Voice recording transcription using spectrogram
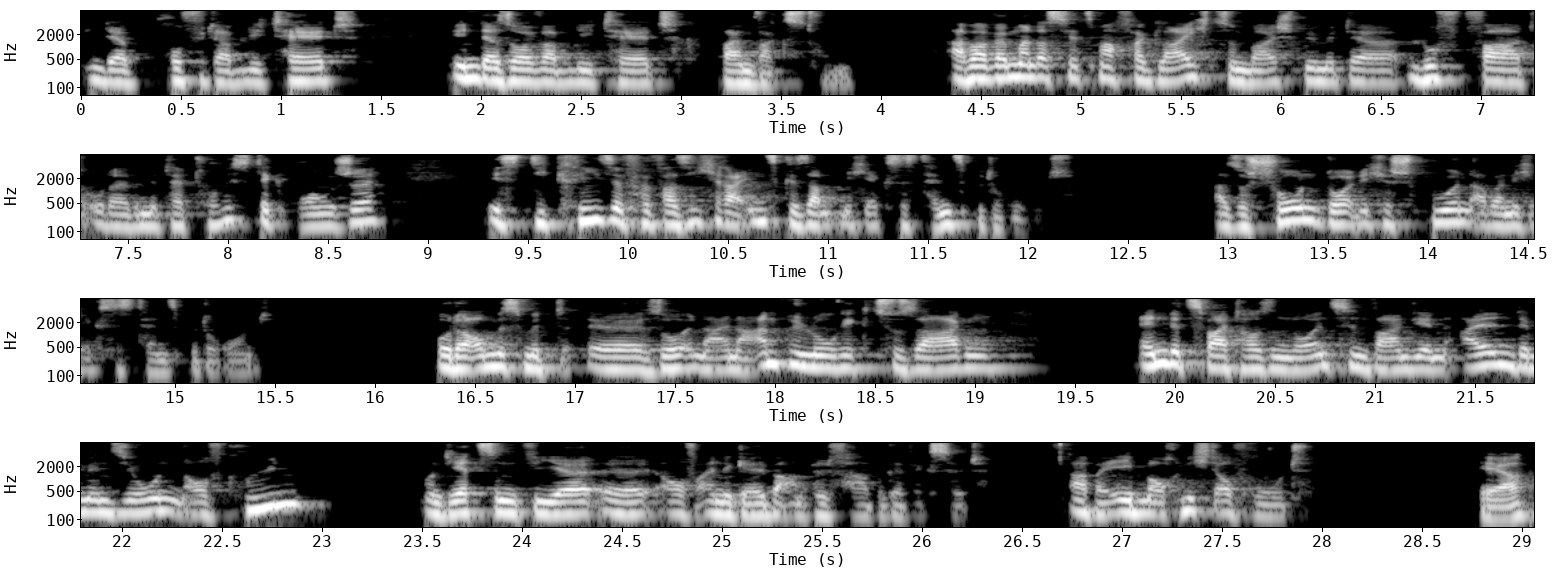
in der Profitabilität, in der Solvabilität, beim Wachstum. Aber wenn man das jetzt mal vergleicht, zum Beispiel mit der Luftfahrt oder mit der Touristikbranche, ist die Krise für Versicherer insgesamt nicht existenzbedrohend. Also schon deutliche Spuren, aber nicht existenzbedrohend. Oder um es mit äh, so in einer Ampellogik zu sagen, Ende 2019 waren wir in allen Dimensionen auf grün und jetzt sind wir äh, auf eine gelbe Ampelfarbe gewechselt. Aber eben auch nicht auf rot. Ja,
